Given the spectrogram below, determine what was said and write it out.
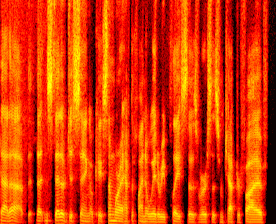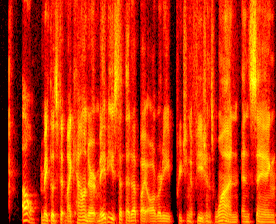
that up, that, that instead of just saying, okay, somewhere I have to find a way to replace those verses from chapter five Oh, or make those fit my calendar, maybe you set that up by already preaching Ephesians one and saying,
